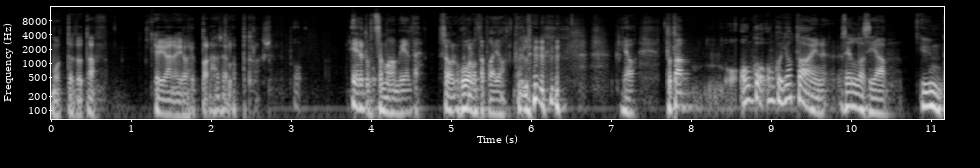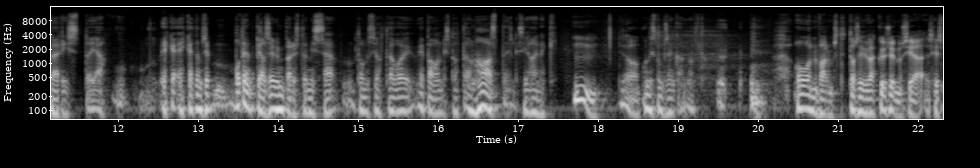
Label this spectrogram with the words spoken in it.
mutta tota, ei aina johda parhaaseen lopputulokseen. Ehdottomasti samaa mieltä. Se on huono tapa johtaa. Joo. Tota, onko, onko jotain sellaisia ympäristöjä, ehkä, ehkä tämmöisiä potentiaalisia ympäristöjä, missä toimitusjohtaja voi epäonnistua tai on haasteellisia ainakin mm, joo. onnistumisen kannalta? On varmasti tosi hyvä kysymys ja siis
